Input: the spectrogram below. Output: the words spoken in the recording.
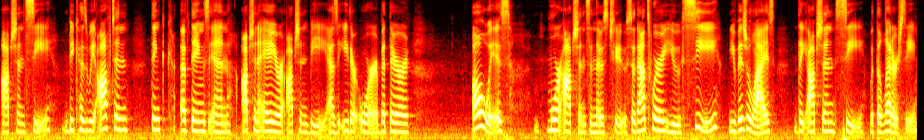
option C, because we often think of things in option A or option B as either or, but there are always more options than those two. So that's where you see, you visualize the option C with the letter C.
